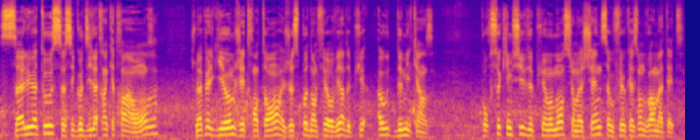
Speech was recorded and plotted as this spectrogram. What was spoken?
Salut à tous, c'est Godzilla Train 91. Je m'appelle Guillaume, j'ai 30 ans et je spot dans le ferroviaire depuis août 2015. Pour ceux qui me suivent depuis un moment sur ma chaîne, ça vous fait l'occasion de voir ma tête.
